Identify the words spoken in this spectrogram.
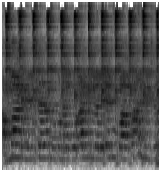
అమ్మని పిలిచారనుకున్న కోడి లేదు పాప అని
